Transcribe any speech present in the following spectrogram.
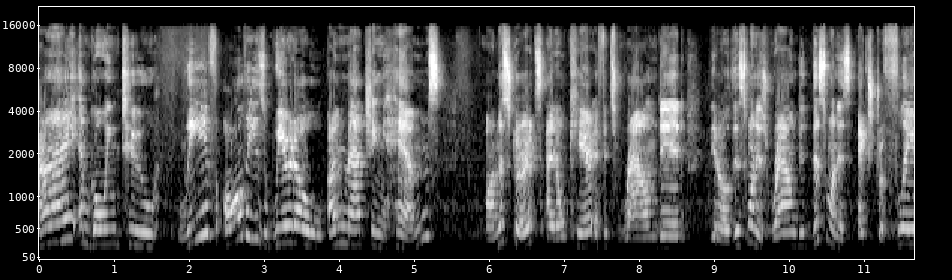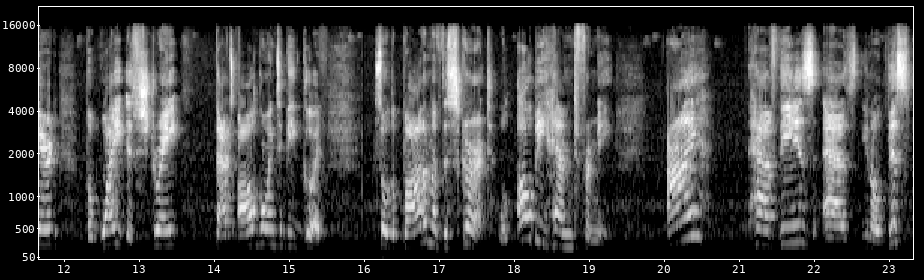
I am going to leave all these weirdo unmatching hems on the skirts. I don't care if it's rounded. You know, this one is rounded. This one is extra flared. The white is straight that's all going to be good. So the bottom of the skirt will all be hemmed for me. I have these as, you know, this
